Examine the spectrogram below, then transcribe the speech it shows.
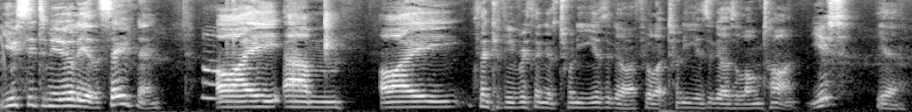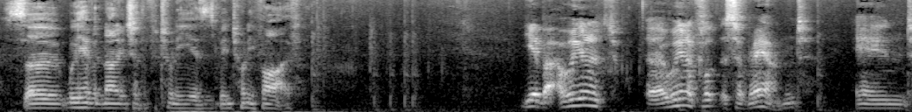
You said to me earlier this evening, I um, I think of everything as twenty years ago. I feel like twenty years ago is a long time. Yes. Yeah. So we haven't known each other for twenty years. It's been twenty five. Yeah, but are we gonna uh, we're gonna flip this around and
